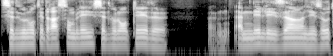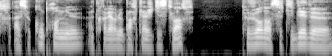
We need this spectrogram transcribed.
cette volonté de rassembler, cette volonté de amener les uns les autres à se comprendre mieux à travers le partage d'histoires, toujours dans cette idée de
